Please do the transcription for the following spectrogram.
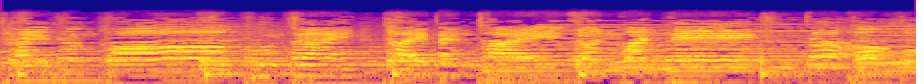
ไทยทั้งพร้องภูมิใจ ไทยเป็นไทยจนวันนี้พระองค์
